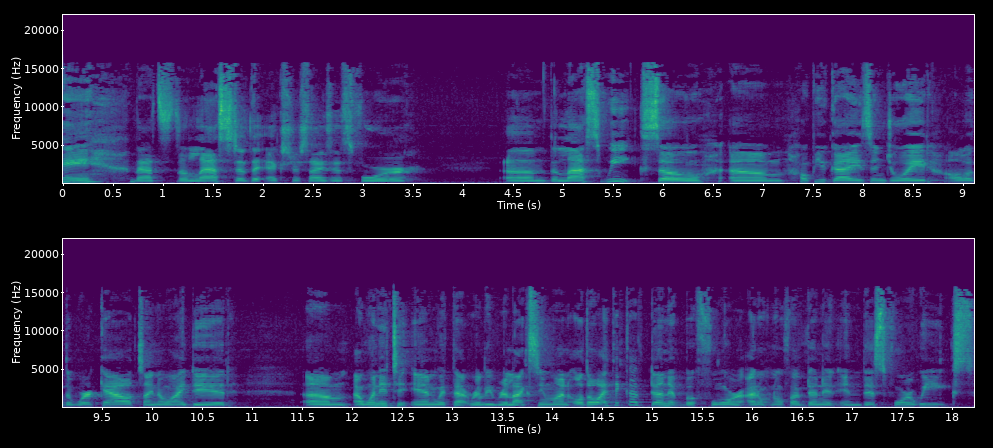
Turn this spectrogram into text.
Okay, that's the last of the exercises for um, the last week. So, um, hope you guys enjoyed all of the workouts. I know I did. Um, I wanted to end with that really relaxing one, although I think I've done it before. I don't know if I've done it in this four weeks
